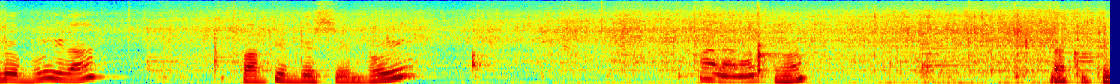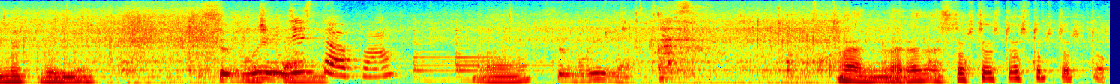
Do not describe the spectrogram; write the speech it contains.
le bruit là À partir de ce bruit, Voilà. tu vois Là, tu peux mettre le. Ce bruit Tu me là. dis stop, hein. Ouais. Ce bruit là. Ouais, là, là, là, stop, stop, stop, stop, stop, stop.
